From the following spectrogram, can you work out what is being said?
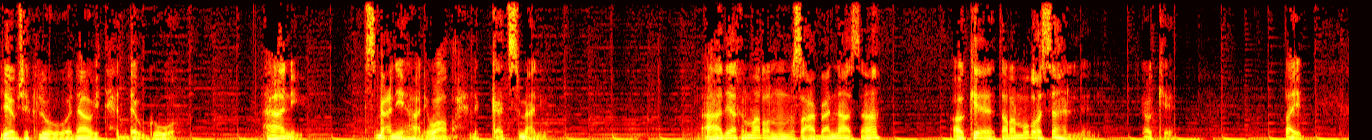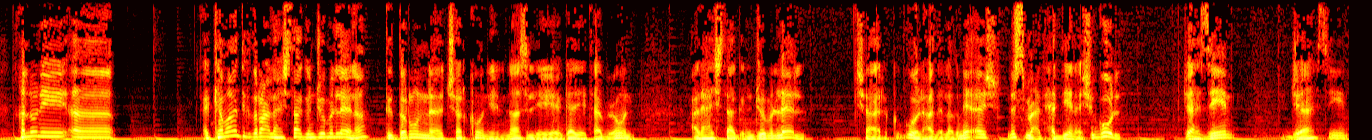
اليوم شكله ناوي يتحدى بقوة. هاني تسمعني هاني. واضح إنك قاعد تسمعني. هذه آخر مرة نصعب على الناس ها؟ okay ترى الموضوع سهل يعني. okay. طيب. خلوني آه كمان تقدرون على هاشتاج نجوم الليل ها؟ تقدرون تشاركوني الناس اللي قاعد يتابعون على هاشتاج نجوم الليل. شارك وقول هذه الأغنية إيش؟ نسمع تحدينا إيش يقول جاهزين؟ جاهزين.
